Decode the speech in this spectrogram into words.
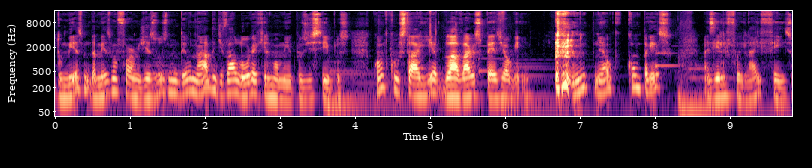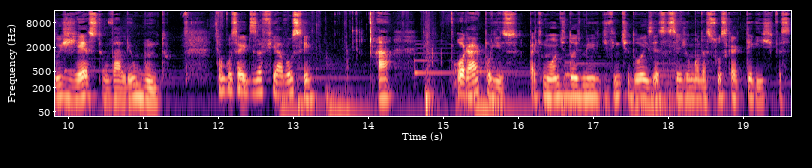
Do mesmo, da mesma forma, Jesus não deu nada de valor naquele momento para os discípulos. Quanto custaria lavar os pés de alguém? não é o com preço, mas ele foi lá e fez. O gesto valeu muito. Então, eu gostaria de desafiar você a orar por isso, para que no ano de 2022 essa seja uma das suas características,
